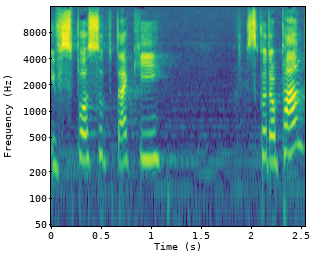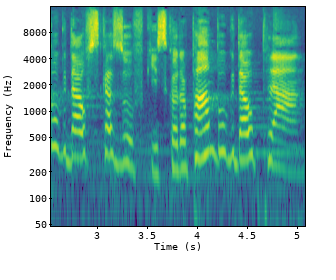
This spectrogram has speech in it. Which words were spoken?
i w sposób taki, skoro Pan Bóg dał wskazówki, skoro Pan Bóg dał plan,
